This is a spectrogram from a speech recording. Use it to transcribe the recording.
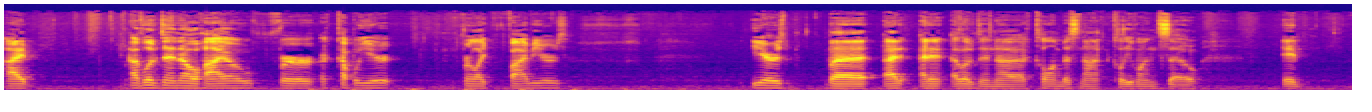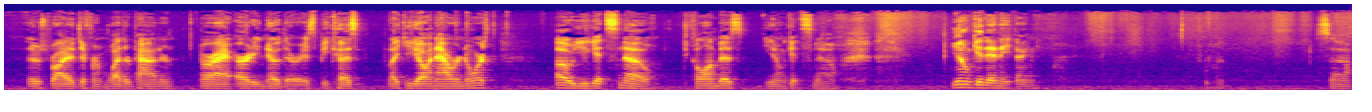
I I've lived in Ohio for a couple years, for like five years. Years, but I, I didn't. I lived in uh, Columbus, not Cleveland, so it there's probably a different weather pattern, or I already know there is because like you go an hour north, oh you get snow. Columbus, you don't get snow. you don't get anything. So,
